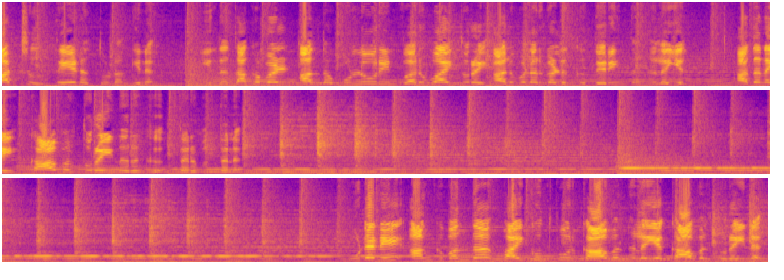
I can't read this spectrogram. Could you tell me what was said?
ஆற்றில் தேடத் தொடங்கினர். இந்த தகவல் அந்த உள்ளூரின் வருவாய்த்துறை அலுவலர்களுக்கு தெரிந்த நிலையில் அதனை காவல்துறையினருக்கு தெரிவித்தனர். உடனே அங்கு வந்த பைகுந்த்பூர் காவல் நிலைய காவல்துறையினர்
